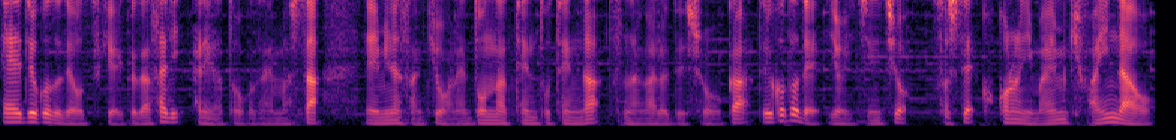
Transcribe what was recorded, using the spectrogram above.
えー、ということでお付き合いくださりありがとうございました、えー、皆さん今日はねどんな点と点がつながるでしょうかということで良い一日を。そして心に前向きファインダーを。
